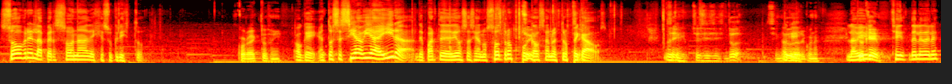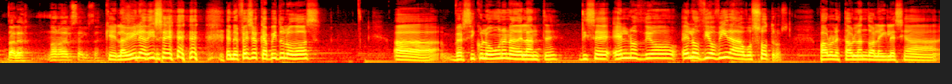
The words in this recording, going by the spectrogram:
sobre la persona de Jesucristo. Correcto, sí. Ok, entonces sí había ira de parte de Dios hacia nosotros por Sí, causa de nuestros sí. pecados. Sí, sí, sí, sí, sin duda. Sin duda alguna. La Biblia, que- sí, dele, dele. Dale, no, no, dale usted. Que la Biblia dice en Efesios capítulo 2, ah, versículo 1 en adelante, dice, Él nos dio, Él os dio vida a vosotros. Pablo le está hablando a la iglesia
